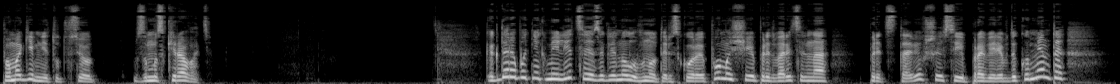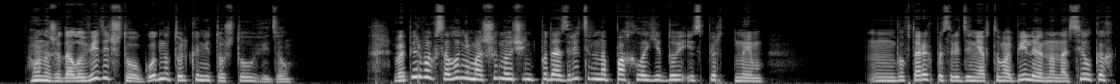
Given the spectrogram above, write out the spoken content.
Помоги мне тут все замаскировать. Когда работник милиции заглянул внутрь скорой помощи, предварительно представившись и проверив документы, он ожидал увидеть что угодно, только не то, что увидел. Во-первых, в салоне машины очень подозрительно пахло едой и спиртным. Во-вторых, посредине автомобиля на носилках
